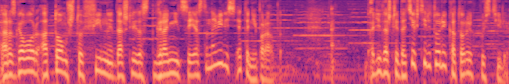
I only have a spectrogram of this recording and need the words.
разговор о том, что финны дошли до границы и остановились, это неправда они дошли до тех территорий, которые их пустили.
